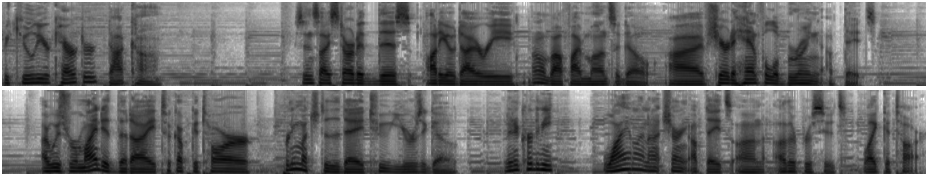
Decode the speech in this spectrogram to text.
peculiarcharacter.com. Since I started this audio diary oh, about five months ago, I've shared a handful of brewing updates. I was reminded that I took up guitar pretty much to the day two years ago, and it occurred to me why am I not sharing updates on other pursuits like guitar?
